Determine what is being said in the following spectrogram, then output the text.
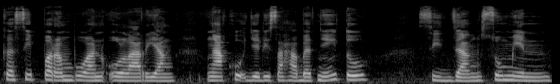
ke si perempuan ular yang ngaku jadi sahabatnya itu, si Jang Sumin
